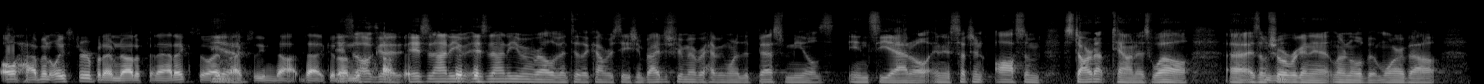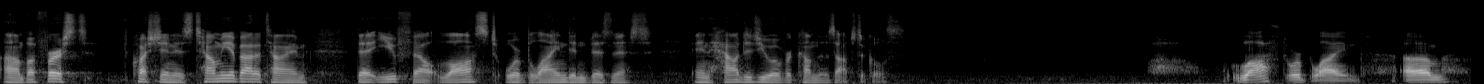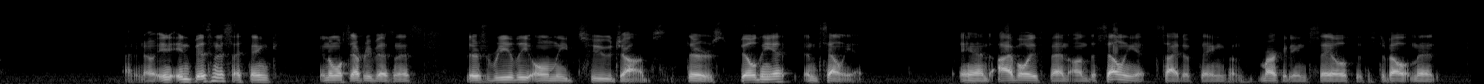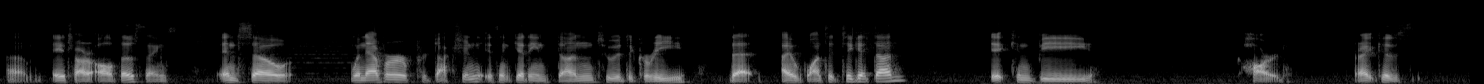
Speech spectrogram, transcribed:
I'll have an oyster, but I'm not a fanatic, so I'm yeah. actually not that good it's on this. It's all good. Topic. It's not even it's not even relevant to the conversation. But I just remember having one of the best meals in Seattle, and it's such an awesome startup town as well, uh, as I'm mm-hmm. sure we're going to learn a little bit more about. Um, but first, question is: Tell me about a time that you felt lost or blind in business, and how did you overcome those obstacles? Lost or blind. Um, I don't know. In, in business, I think in almost every business, there's really only two jobs. There's building it and selling it. And I've always been on the selling it side of things, on marketing, sales, business development, um, HR, all of those things. And so, whenever production isn't getting done to a degree that I want it to get done, it can be hard, right? Because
